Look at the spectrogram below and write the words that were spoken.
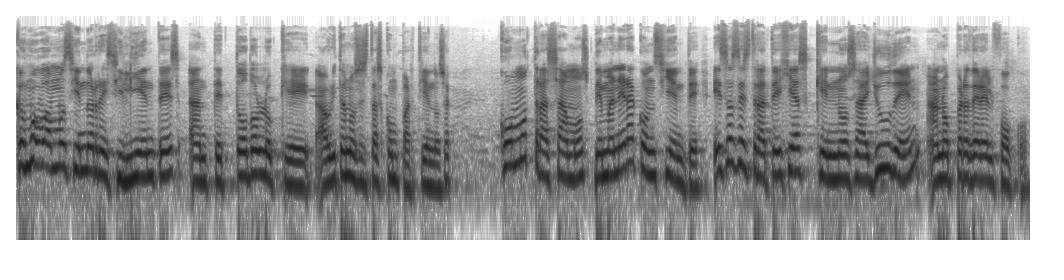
¿Cómo vamos siendo resilientes ante todo lo que ahorita nos estás compartiendo? O sea, ¿cómo trazamos de manera consciente esas estrategias que nos ayuden a no perder el foco?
